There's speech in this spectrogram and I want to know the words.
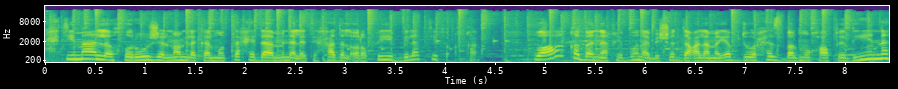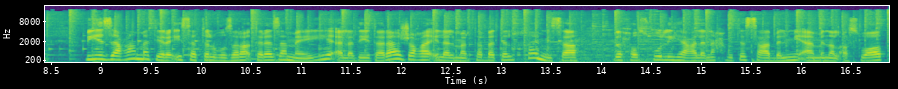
احتمال خروج المملكة المتحدة من الاتحاد الأوروبي بلا اتفاق. وعاقب الناخبون بشدة على ما يبدو حزب المحافظين بزعامة رئيسة الوزراء تيريزا ماي الذي تراجع إلى المرتبة الخامسة بحصوله على نحو 9% من الأصوات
